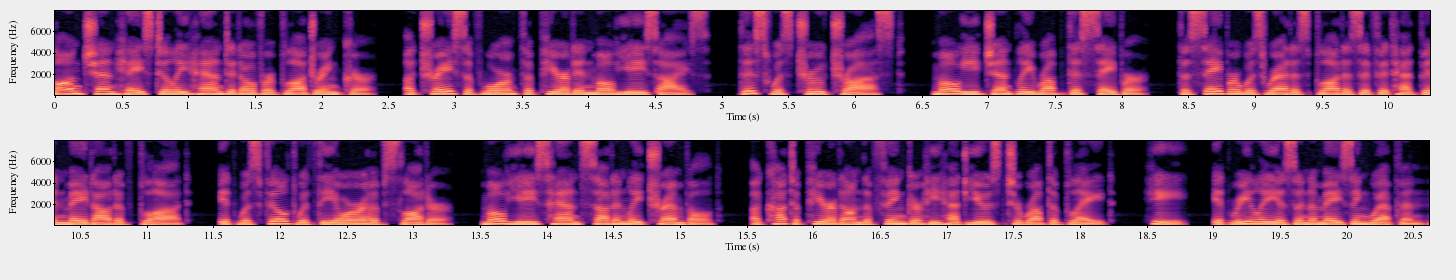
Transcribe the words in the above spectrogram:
Long Chen hastily handed over Bloodrinker. A trace of warmth appeared in Mo Yi's eyes. This was true trust. Mo Yi gently rubbed the saber. The saber was red as blood as if it had been made out of blood. It was filled with the aura of slaughter. Mo Yi's hand suddenly trembled. A cut appeared on the finger he had used to rub the blade. He, it really is an amazing weapon.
